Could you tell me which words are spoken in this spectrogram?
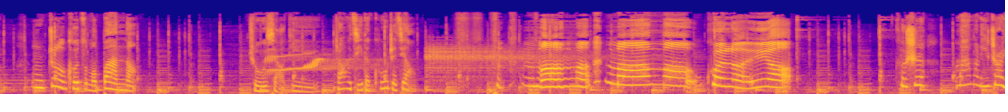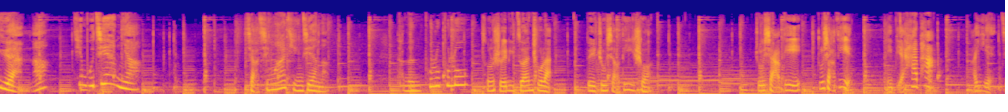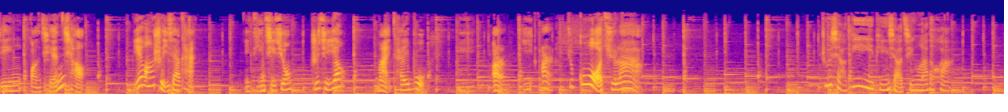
嗯，这可怎么办呢？猪小弟着急的哭着叫：“妈妈，妈妈，快来呀！”可是妈妈离这儿远呢，听不见呀。小青蛙听见了，它们扑噜扑噜从水里钻出来。对猪小弟说：“猪小弟，猪小弟，你别害怕，把眼睛往前瞧，别往水下看。你挺起胸，直起腰，迈开步，一二一二，就过去啦。”猪小弟听小青蛙的话，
